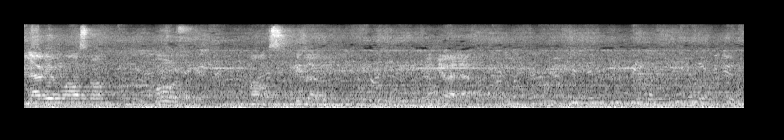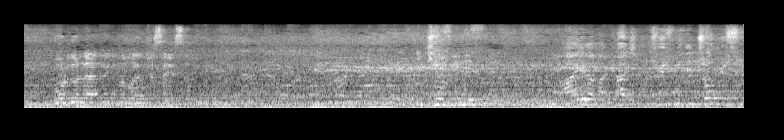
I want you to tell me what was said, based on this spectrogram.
Klavye mouse mu? Mouse. Mouse. Güzel. Peki hala. Burdurlandığın kullanıcı sayısı. 200 bin. Hayır ama kaç? 200 binin çok üstü.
